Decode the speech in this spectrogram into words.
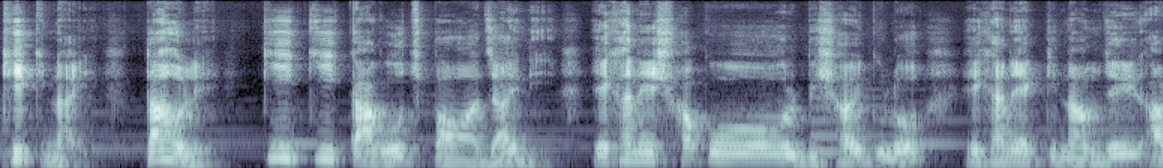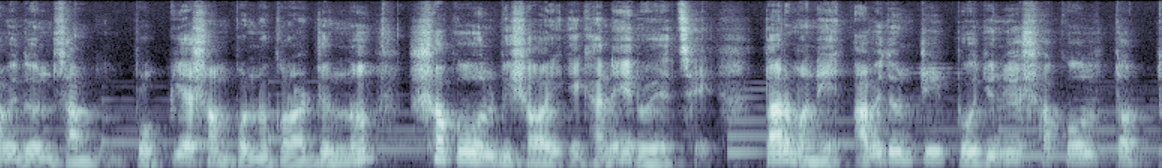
ঠিক নাই, তাহলে কি কি কাগজ পাওয়া যায়নি? এখানে সকল বিষয়গুলো, এখানে একটি নামজারির আবেদন সাব, প্রক্রিয়া সম্পন্ন করার জন্য সকল বিষয় এখানে রয়েছে। তার মানে আবেদনটির প্রয়োজনীয় সকল তথ্য,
